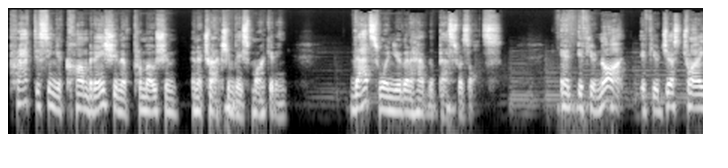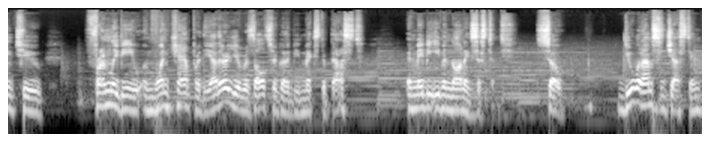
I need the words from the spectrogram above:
practicing a combination of promotion and attraction based marketing, that's when you're going to have the best results. And if you're not, if you're just trying to firmly be in one camp or the other, your results are going to be mixed at best and maybe even non existent. So do what I'm suggesting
